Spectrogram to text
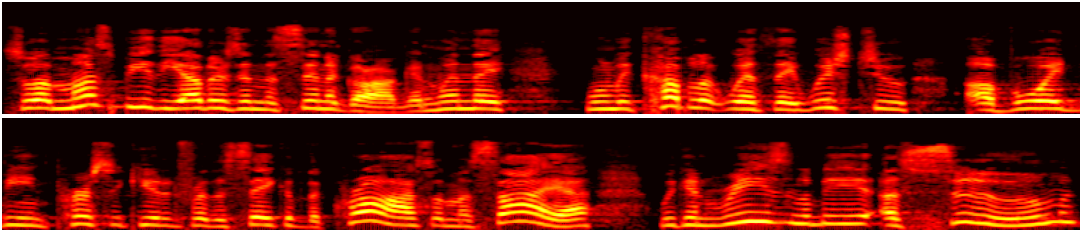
So it must be the others in the synagogue. And when they, when we couple it with they wish to avoid being persecuted for the sake of the cross, a Messiah, we can reasonably assume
